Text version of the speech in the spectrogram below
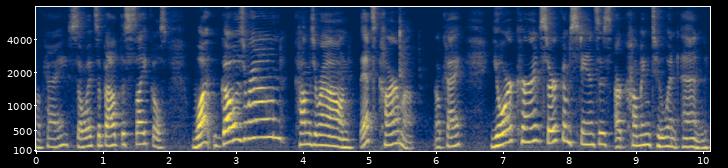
Okay, so it's about the cycles. What goes around comes around. That's karma. Okay? Your current circumstances are coming to an end.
